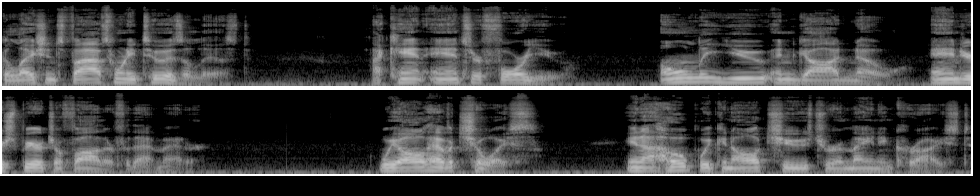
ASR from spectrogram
Galatians 5:22 is a list. I can't answer for you. Only you and God know, and your spiritual father for that matter. We all have a choice, and I hope we can all choose to remain in Christ.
